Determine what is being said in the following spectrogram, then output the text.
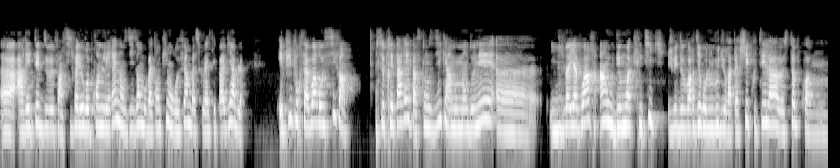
arrêter de, enfin s'il fallait reprendre les rênes en se disant bon bah tant pis on referme parce que là c'est pas viable. Et puis pour savoir aussi, enfin se préparer parce qu'on se dit qu'à un moment donné, euh, il va y avoir un ou des mois critiques. Je vais devoir dire au loulou du raperché, écoutez là, euh, stop quoi, on,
